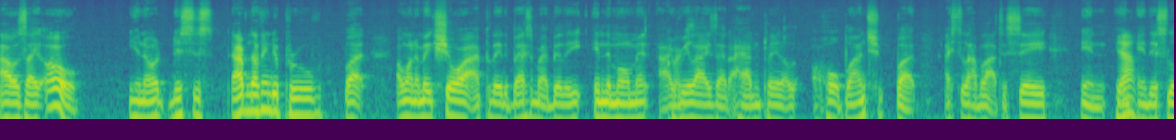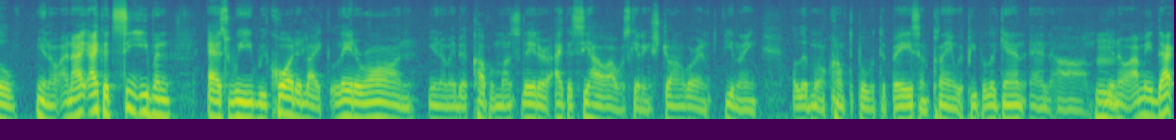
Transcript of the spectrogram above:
I was like, oh, you know, this is I have nothing to prove, but I want to make sure I play the best of my ability in the moment. I realized that I hadn't played a, a whole bunch, but I still have a lot to say in Yeah. in, in this little, you know, and I, I could see even as we recorded like later on, you know, maybe a couple months later, I could see how I was getting stronger and feeling a little more comfortable with the bass and playing with people again. And um, you Hmm. know, I mean that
